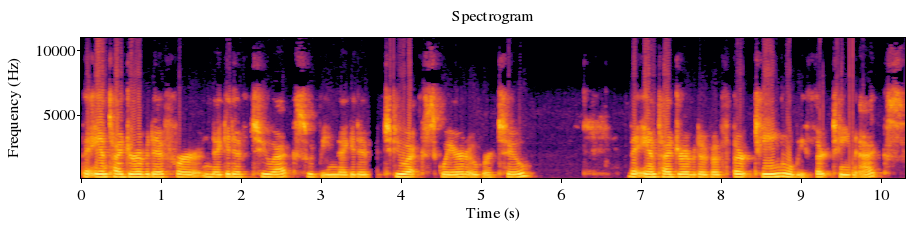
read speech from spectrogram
The antiderivative for negative 2x would be negative 2x squared over 2. The antiderivative of 13 will be 13x.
